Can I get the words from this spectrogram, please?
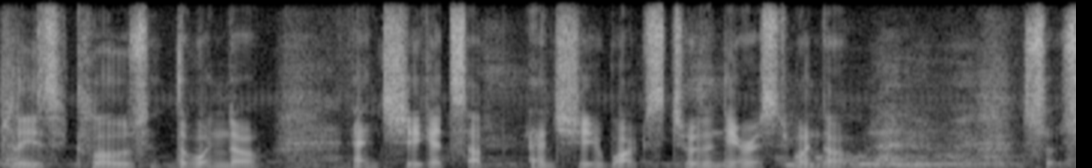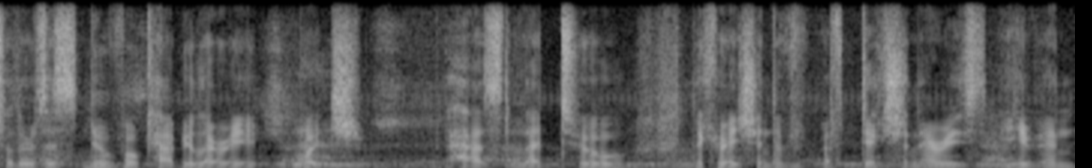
please close the window and she gets up and she walks to the nearest window. So, so there's this new vocabulary which has led to the creation of, of dictionaries even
